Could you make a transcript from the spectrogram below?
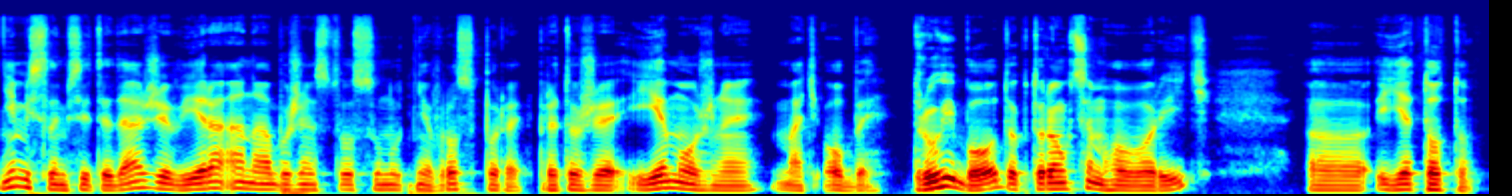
Nemyslím si teda, že viera a náboženstvo sú nutne v rozpore, pretože je možné mať obe. Druhý bod, o ktorom chcem hovoriť, eh, je toto.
